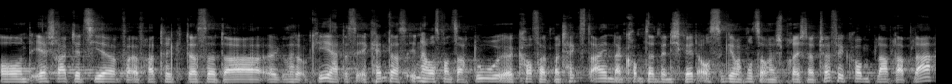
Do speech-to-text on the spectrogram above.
Und er schreibt jetzt hier, Patrick, dass er da äh, gesagt hat, okay, hat das, er kennt das Inhouse, man sagt, du äh, kauf halt mal Text ein, dann kommt dann, wenn ich Geld ausgebe, muss auch entsprechender Traffic kommen, bla bla bla.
